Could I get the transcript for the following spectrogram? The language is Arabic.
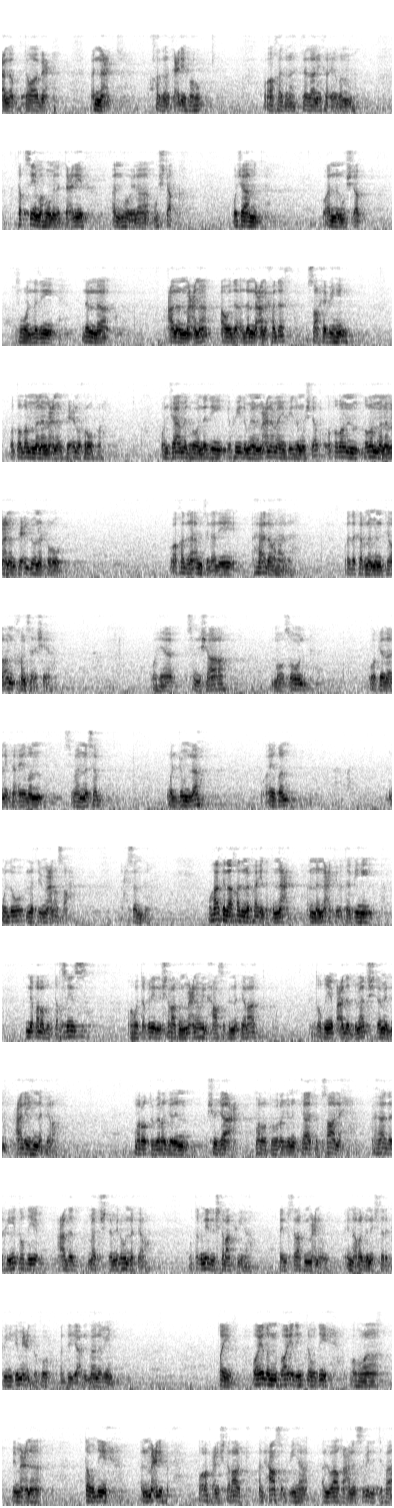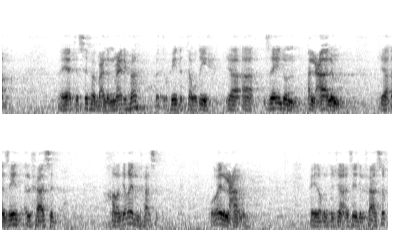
يتعلق بتوابع النعت. أخذنا تعريفه وأخذنا كذلك أيضا تقسيمه من التعريف أنه إلى مشتق وجامد وأن المشتق هو الذي دل على المعنى أو دل على حدث صاحبه وتضمن معنى الفعل وحروفه. والجامد هو الذي يفيد من المعنى ما يفيد المشتق وتضمن معنى الفعل دون الحروف. وأخذنا أمثلة لهذا وهذا. وذكرنا من الجوامد خمسة أشياء. وهي اسم الإشارة موصول وكذلك أيضا اسم النسب والجملة وأيضا وذو التي بمعنى صح أحسنت وهكذا أخذنا فائدة النعت أن النعت يؤتى به لغرض التخصيص وهو تقليل الإشراف المعنوي الحاصل في النكرات وتضييق عدد ما تشتمل عليه النكرة. مررت برجل شجاع مررت برجل كاتب صالح فهذا فيه تضييق عدد ما تشتمله النكرة وتقليل الإشتراك فيها أي الإشتراك المعنوي. إن رجل يشترك فيه جميع الذكور الرجال البالغين. طيب وأيضا من فوائده التوضيح وهو بمعنى توضيح المعرفة ورفع الاشتراك الحاصل فيها الواقع على سبيل الاتفاق. فيأتي الصفة بعد المعرفة فتفيد التوضيح جاء زيد العالم جاء زيد الفاسد خرج غير الفاسد وغير العالم. فإذا قلت جاء زيد الفاسق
